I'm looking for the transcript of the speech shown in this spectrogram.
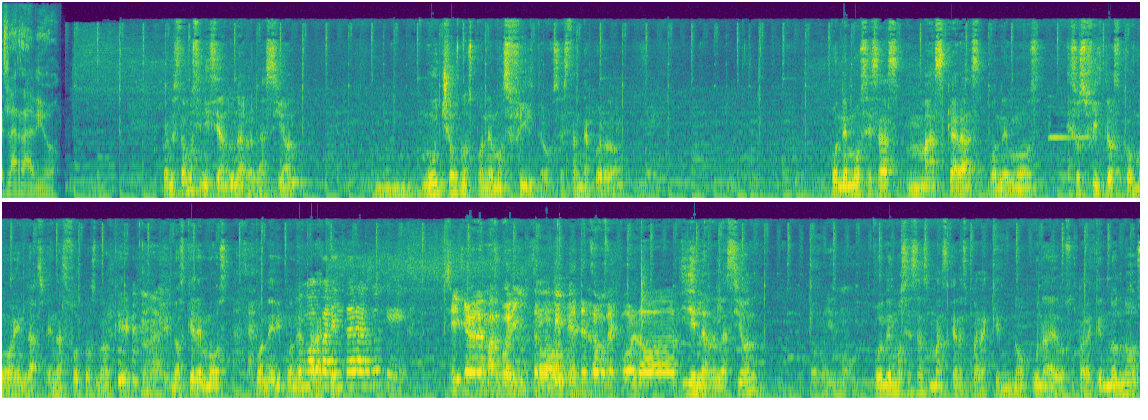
haces la radio. Cuando estamos iniciando una relación, mm, muchos nos ponemos filtros, ¿están de acuerdo? Sí. Ponemos esas máscaras, ponemos esos filtros como en las, en las fotos, ¿no? Que nos queremos poner y poner Como para que... aparentar algo que. Sí, que eres más güerito, que tienes ojos de color. Y en la relación Lo mismo. ponemos esas máscaras para que no, una de dos, para que no nos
